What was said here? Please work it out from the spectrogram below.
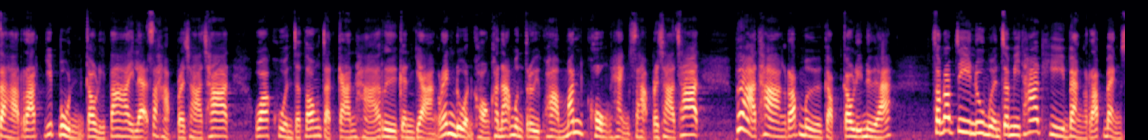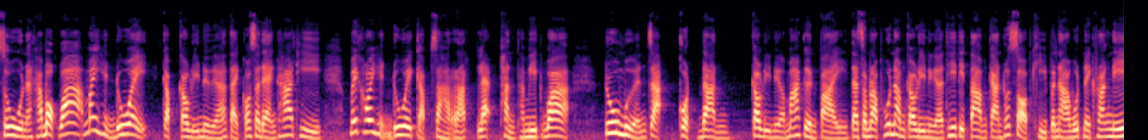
สหรัฐญี่ปุ่น เกาหลีใต้ และสหประชาชาติ ว่าควรจะต้องจัดการหารือกันอย่างเร่งด่วนของคณะมนตรีความมั่นคงแห่งสหประชาชาติ เพื่อหาทางรับมือกับเกาหลีเหนือ สำหรับจีนดูเหมือนจะมีท่าทีแบ่งรับแบ่งสู้นะคะ บอกว่าไม่เห็นด้วยกับเกาหลีเหนือ แต่ก็แสดงท่าทีไม่ค่อยเห็นด้วยกับสหรัฐและพันธมิตรว่า ดูเหมือนจะกดดันเกาหลีเหนือมากเกินไป แต่สำหรับผู้นำเกาหลีเหนือที่ติดตามการทดสอบขีปนาวุธในครั้งนี้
